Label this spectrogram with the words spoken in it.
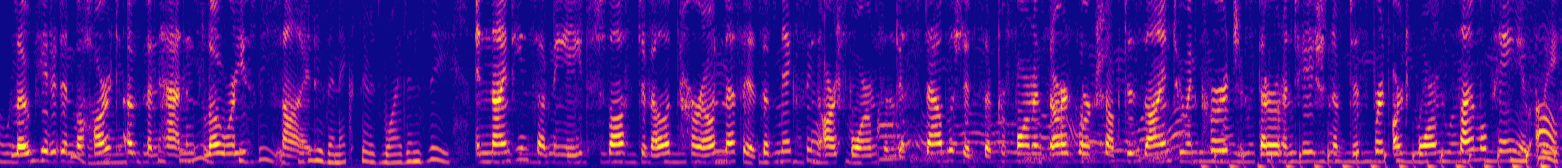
located in the heart of Manhattan's Lower East Side. In 1978, Schloss developed her own methods of mixing art forms and established its a performance art workshop designed to encourage experimentation of disparate art forms simultaneously.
